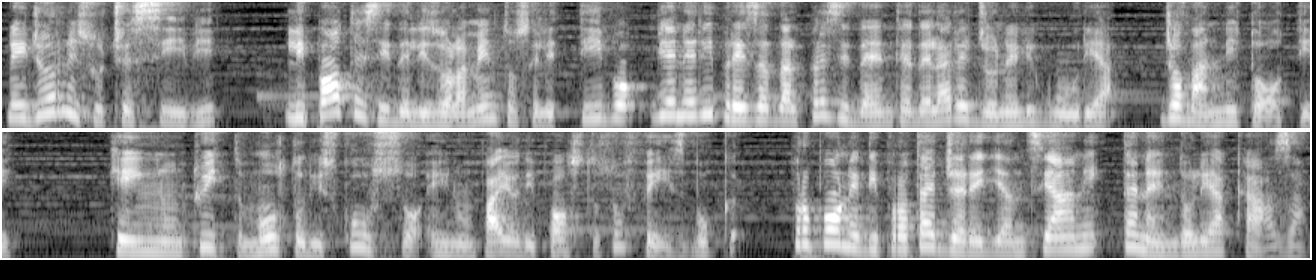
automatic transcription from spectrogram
Nei giorni successivi, l'ipotesi dell'isolamento selettivo viene ripresa dal presidente della regione Liguria, Giovanni Toti, che in un tweet molto discusso e in un paio di post su Facebook propone di proteggere gli anziani tenendoli a casa.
